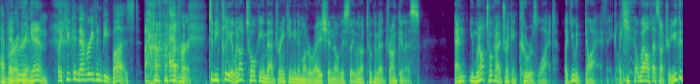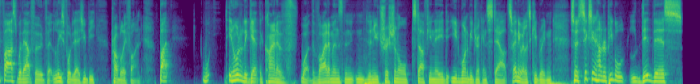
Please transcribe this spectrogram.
ever, Ever again. again. Like you could never even be buzzed. Ever. To be clear, we're not talking about drinking in moderation, obviously. We're not talking about drunkenness. And we're not talking about drinking Coors Light. Like, you would die, I think. Like, well, that's not true. You could fast without food for at least 40 days. You'd be probably fine. But in order to get the kind of, what, the vitamins, the, the nutritional stuff you need, you'd want to be drinking stout. So anyway, let's keep reading. So 1,600 people did this,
